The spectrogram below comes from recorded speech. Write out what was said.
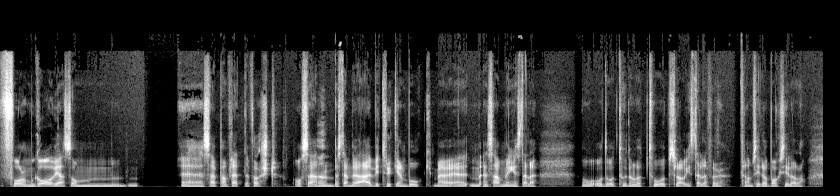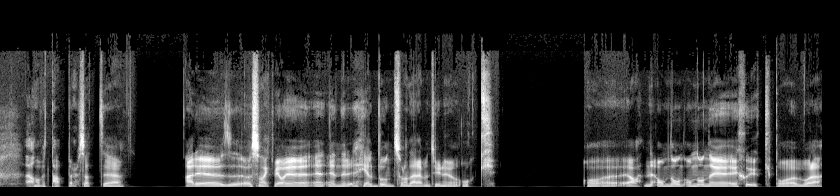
formgav jag som eh, så här pamfletter först. Och sen Ja. bestämde jag att vi trycker en bok med en samling istället. Och, och då tog de upp två uppslag istället för framsida och baksida då, Ja. av ett papper. Så att eh, Ja, det som sagt, vi har ju en, en hel bunt sådana där äventyr nu och, och ja, om någon, om någon är, sjuk på våra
